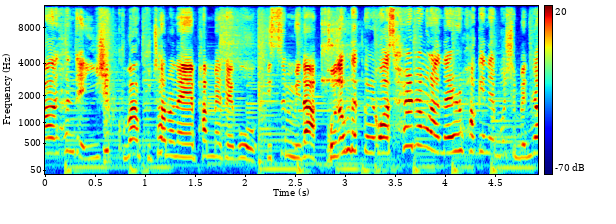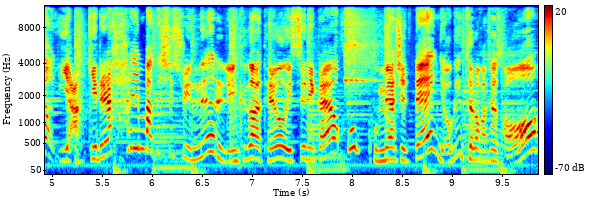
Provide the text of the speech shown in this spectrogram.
선 현재 29만 9천원에 판매되고 있습니다. 고정 댓글과 설명란을 확인해 보시면요 이 악기를 할인받으실 수 있는 링크가 되어 있으니까요 꼭 구매하실 땐 여기 들어가셔서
